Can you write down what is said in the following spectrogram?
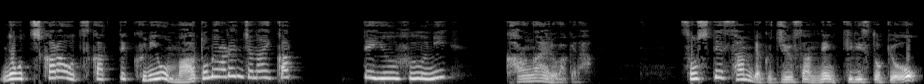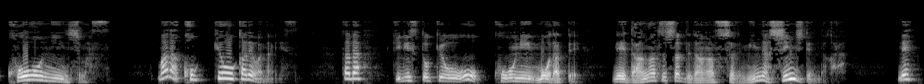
の力を使って国をまとめられるんじゃないかっていう風に考えるわけだ。そして313年キリスト教を公認します。まだ国教化ではないです。ただ、キリスト教を公認、もうだって、ね、弾圧したって弾圧したってみんな信じてんだから。ね、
